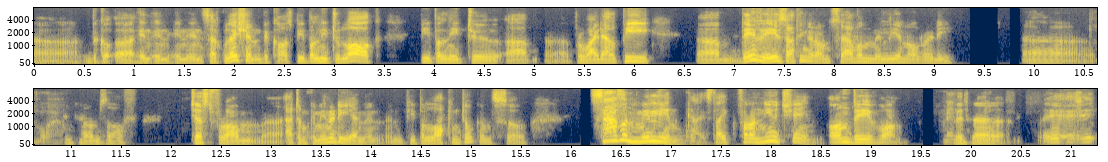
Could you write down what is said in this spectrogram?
uh, because uh, in, in in circulation because people need to lock, people need to provide LP. Um, they raised, I think, around seven million already wow. in terms of just from uh, Atom community and, and, and people locking tokens. So seven million guys, like for a new chain on day one. With the it, it,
